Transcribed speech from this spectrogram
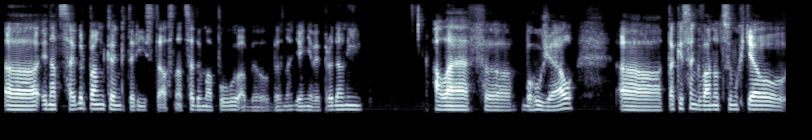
Uh, I nad Cyberpunkem, který stál snad 7,5 a byl beznadějně vyprodaný. Ale v, bohužel Uh, taky jsem k Vánocům chtěl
